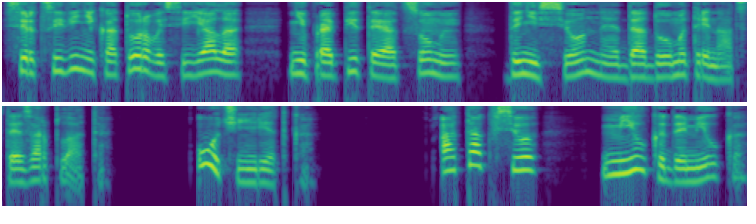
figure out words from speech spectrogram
в сердцевине которого сияла непропитая отцом и донесенная до дома тринадцатая зарплата. Очень редко. А так все милка да милка,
